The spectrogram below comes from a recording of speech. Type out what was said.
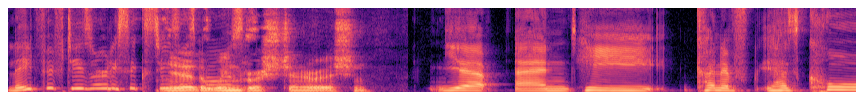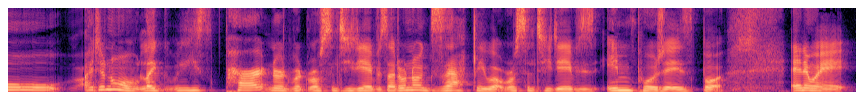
late fifties, early sixties. Yeah, the Windrush generation. Yeah, and he kind of has co I don't know, like he's partnered with Russell T Davies. I don't know exactly what Russell T Davies' input is, but anyway,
